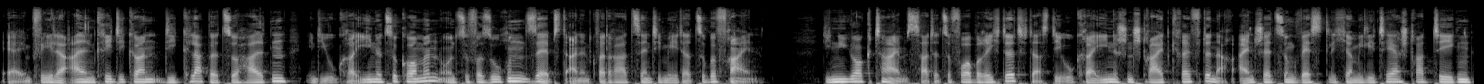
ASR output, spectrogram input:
Er empfehle allen Kritikern, die Klappe zu halten, in die Ukraine zu kommen und zu versuchen, selbst einen Quadrat Quadratzentimeter zu befreien. Die New York Times hatte zuvor berichtet, dass die ukrainischen Streitkräfte nach Einschätzung westlicher Militärstrategen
